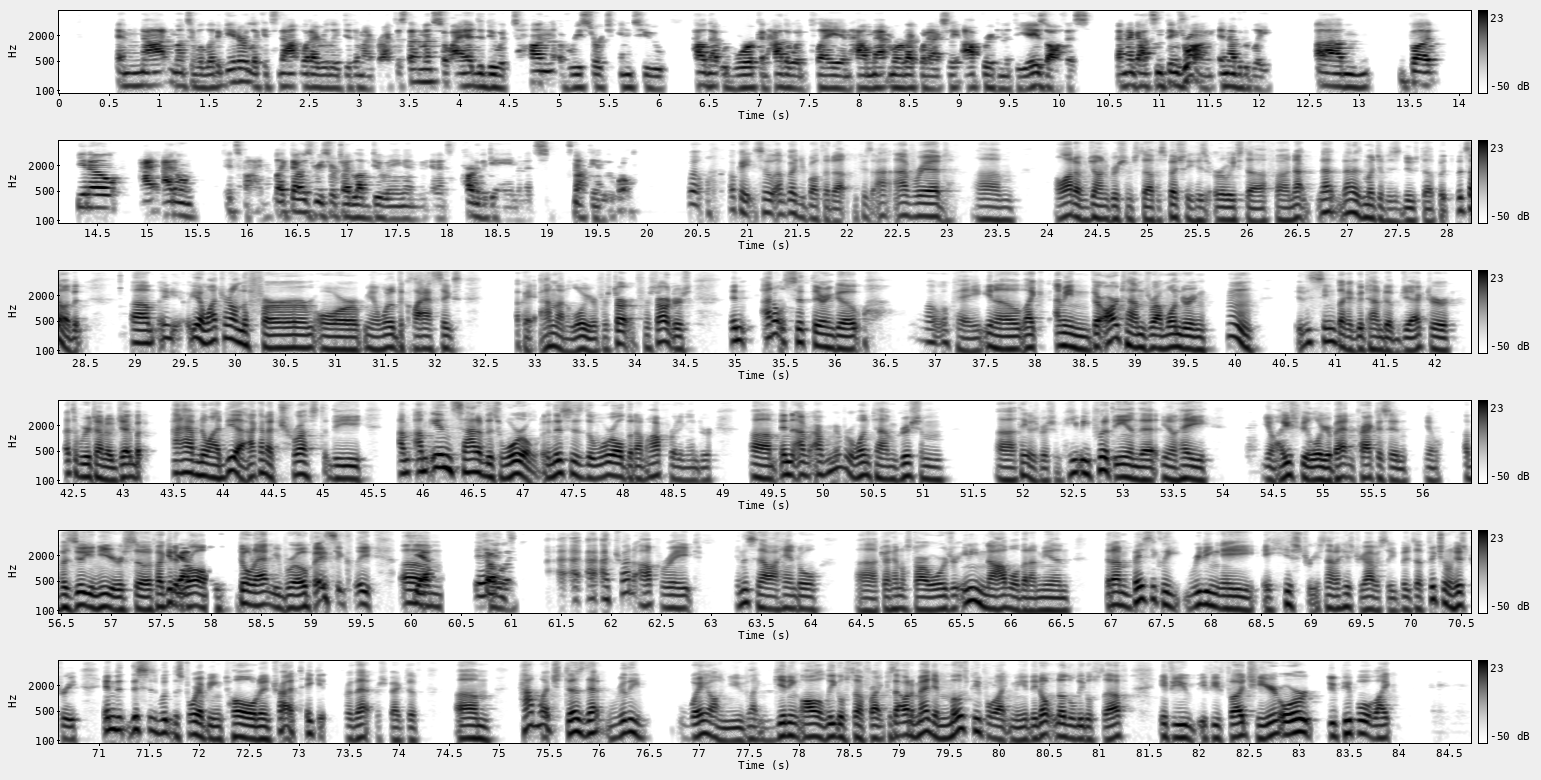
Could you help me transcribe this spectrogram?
am not much of a litigator. Like it's not what I really did in my practice that much. So I had to do a ton of research into how that would work and how that would play and how Matt Murdock would actually operate in the DA's office and I got some things wrong inevitably. Um, but you know, I, I don't. It's fine. Like that was research I love doing, and, and it's part of the game, and it's it's not the end of the world. Well, okay, so I'm glad you brought that up because I, have read um, a lot of John Grisham stuff, especially his early stuff. Uh, not not not as much of his new stuff, but but some of it. Um, you know, I turn on the firm or you know one of the classics, okay, I'm not a lawyer for start for starters, and I don't sit there and go, well, okay, you know, like I mean, there are times where I'm wondering, hmm, this seems like a good time to object, or that's a weird time to object, but I have no idea. I kind of trust the. I'm I'm inside of this world, and this is the world that I'm operating under. Um, and I, I remember one time Grisham, uh, I think it was Grisham. He he put at the end that you know, hey, you know, I used to be a lawyer, bat and practicing, you know, a bazillion years. So if I get it yeah. wrong, don't at me, bro. Basically, um, yeah, totally. I, I, I, try to operate, and this is how I handle. Uh, try to handle Star Wars or any novel that I'm in that I'm basically reading a, a history. It's not a history, obviously, but it's a fictional history. And this is what the story I'm being told and try to take it for that perspective. Um, how much does that really weigh on you, like getting all the legal stuff right? Because I would imagine most people like me, they don't know the legal stuff. If you if you fudge here, or do people like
